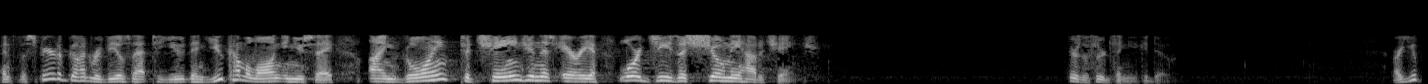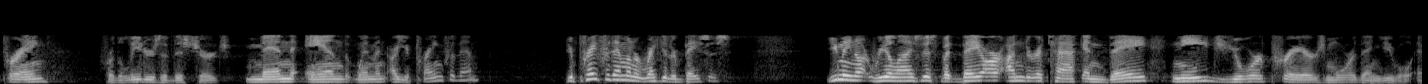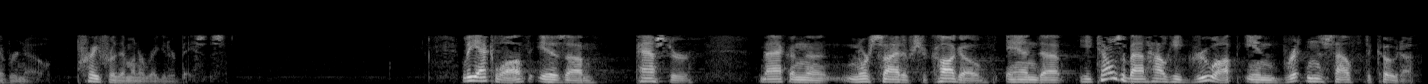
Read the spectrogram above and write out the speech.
And if the Spirit of God reveals that to you, then you come along and you say, I'm going to change in this area. Lord Jesus, show me how to change. Here's the third thing you could do. Are you praying for the leaders of this church, men and women? Are you praying for them? You pray for them on a regular basis? You may not realize this, but they are under attack and they need your prayers more than you will ever know. Pray for them on a regular basis. Lee Eclov is a pastor back on the north side of Chicago, and uh, he tells about how he grew up in Britton, South Dakota.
